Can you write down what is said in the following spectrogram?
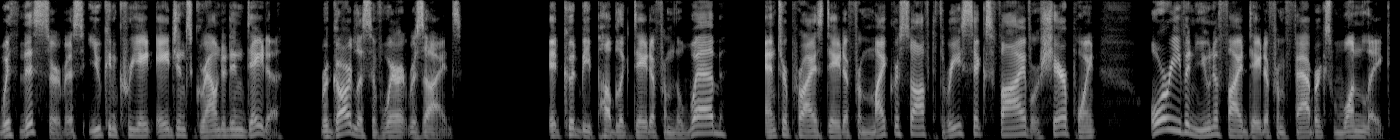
With this service, you can create agents grounded in data, regardless of where it resides. It could be public data from the web, enterprise data from Microsoft 365 or SharePoint, or even unified data from Fabric's OneLake,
